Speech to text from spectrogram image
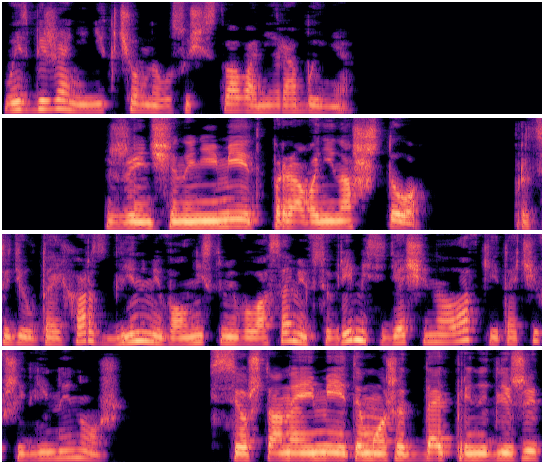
во избежание никчемного существования рабыня. «Женщина не имеет права ни на что!» процедил Тайхар с длинными волнистыми волосами, все время сидящий на лавке и точивший длинный нож. «Все, что она имеет и может дать, принадлежит...»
